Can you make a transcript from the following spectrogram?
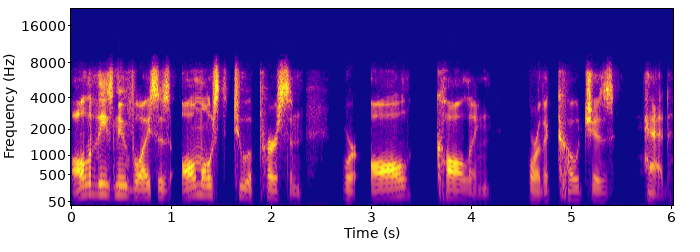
all of these new voices, almost to a person, were all calling for the coach's head.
